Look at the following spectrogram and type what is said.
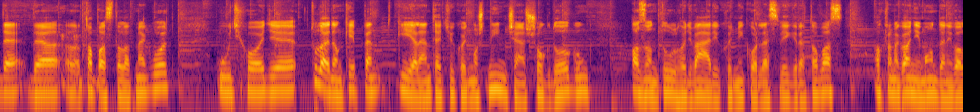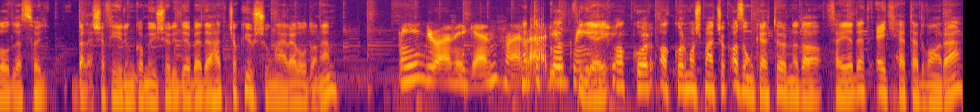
de, de a tapasztalat megvolt. Úgyhogy tulajdonképpen kijelenthetjük, hogy most nincsen sok dolgunk, azon túl, hogy várjuk, hogy mikor lesz végre tavasz, akkor meg annyi mondani valód lesz, hogy bele se férünk a műsoridőbe, de hát csak jussunk már el oda, nem? Így van, igen, már hát akkor figyelj, akkor, akkor most már csak azon kell törnöd a fejedet, egy heted van rá,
